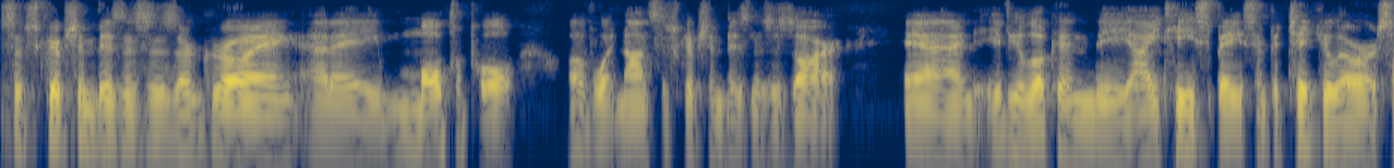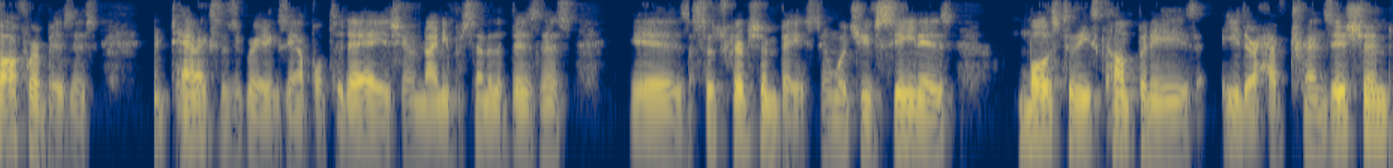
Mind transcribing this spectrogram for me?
subscription businesses are growing at a multiple of what non subscription businesses are. And if you look in the IT space in particular or software business, Nutanix is a great example today. Is you know 90% of the business is subscription based, and what you've seen is most of these companies either have transitioned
